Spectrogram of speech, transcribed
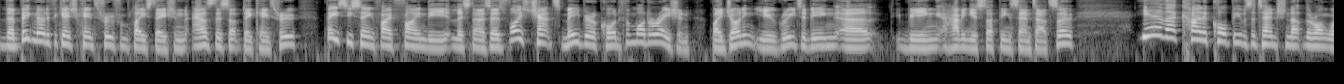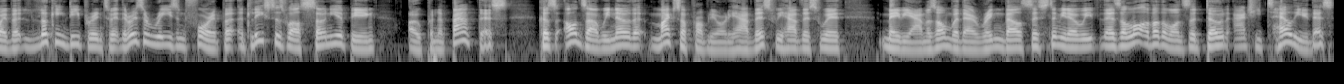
the big notification came through from PlayStation as this update came through, basically saying if I find the list now, it says voice chats may be recorded for moderation. By joining, you agree to being uh being having your stuff being sent out. So yeah, that kind of caught people's attention up the wrong way, but looking deeper into it, there is a reason for it, but at least as well, Sony are being open about this. Because odds are, we know that Microsoft probably already have this. We have this with maybe Amazon with their Ring Bell system. You know, there's a lot of other ones that don't actually tell you this,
